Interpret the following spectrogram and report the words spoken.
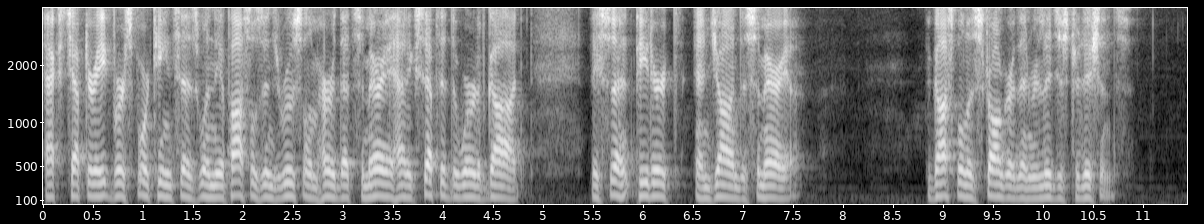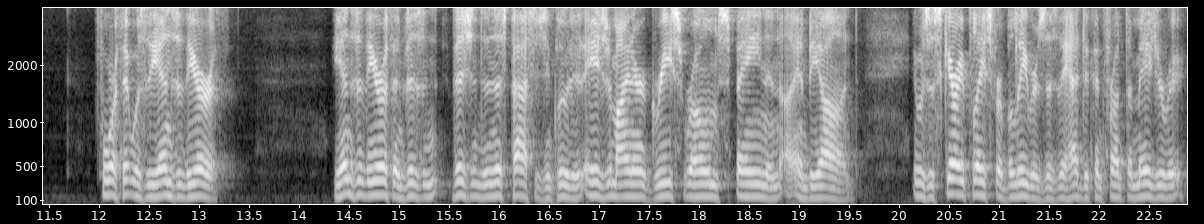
Acts chapter 8, verse 14 says, When the apostles in Jerusalem heard that Samaria had accepted the word of God, they sent Peter and John to Samaria. The gospel is stronger than religious traditions. Fourth, it was the ends of the earth. The ends of the earth envisioned in this passage included Asia Minor, Greece, Rome, Spain, and, and beyond. It was a scary place for believers as they had to confront the major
